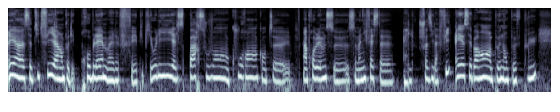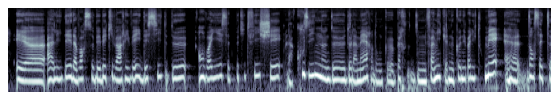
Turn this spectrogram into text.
Et euh, cette petite fille a un peu des problèmes. Elle fait pipi au lit, elle part souvent en courant quand un problème se, se manifeste. Elle choisit la fille. Et ses parents un peu n'en peuvent plus. Et euh, à l'idée d'avoir ce bébé qui va arriver, ils décident de envoyer cette petite fille chez la cousine de, de la mère, donc euh, d'une famille qu'elle ne connaît pas du tout. Mais euh, dans cette,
